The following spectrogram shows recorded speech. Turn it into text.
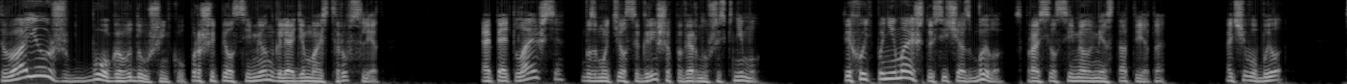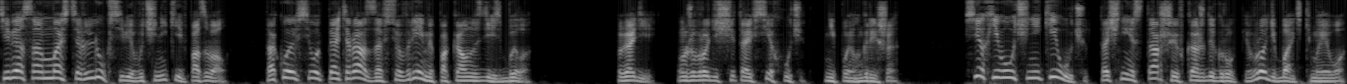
«Твою ж бога в душеньку!» — прошипел Семен, глядя мастеру вслед. «Опять лаешься?» — возмутился Гриша, повернувшись к нему. «Ты хоть понимаешь, что сейчас было?» — спросил Семен вместо ответа. А чего было? Тебя сам мастер Люк себе в ученики позвал. Такое всего пять раз за все время, пока он здесь было. Погоди, он же вроде, считай, всех учит, не понял Гриша. Всех его ученики учат, точнее старшие в каждой группе, вроде батьки моего,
